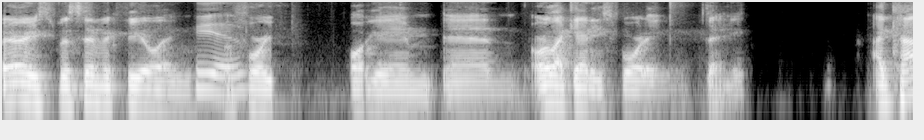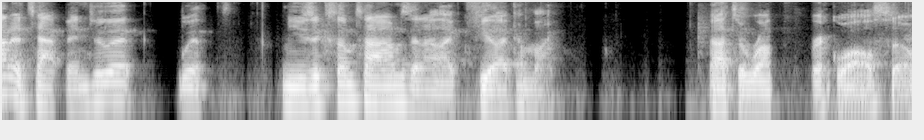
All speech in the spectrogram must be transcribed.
very specific feeling Yes. before you football game and or like any sporting thing. I kind of tap into it with music sometimes, and I like feel like I'm like about to run the brick wall. So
